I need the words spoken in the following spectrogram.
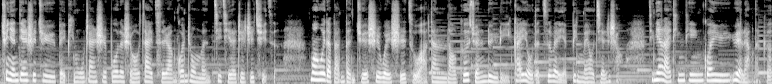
去年电视剧《北平无战事》播的时候，再次让观众们记起了这支曲子。莫文蔚的版本爵士味十足啊，但老歌旋律里该有的滋味也并没有减少。今天来听听关于月亮的歌。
